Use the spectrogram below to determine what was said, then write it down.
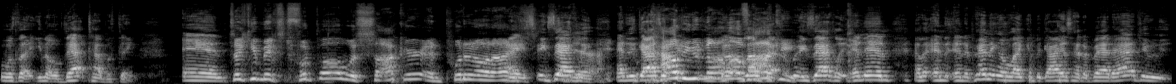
it was like you know that type of thing. And It's like you mixed football with soccer and put it on ice. Ice, exactly. Yeah. And the guys, How do you not love that. hockey? Exactly. And then, and, and, and depending on like if the guys had a bad attitude,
